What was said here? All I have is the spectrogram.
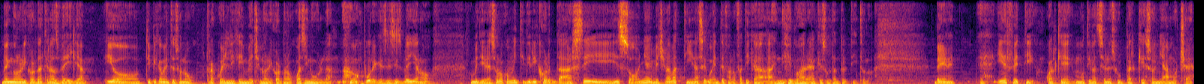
vengono ricordati alla sveglia. Io tipicamente sono tra quelli che invece non ricordano quasi nulla, oppure che se si svegliano, come dire, sono convinti di ricordarsi il sogno e invece la mattina seguente fanno fatica a individuare anche soltanto il titolo. Bene, in effetti qualche motivazione sul perché sogniamo c'è.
